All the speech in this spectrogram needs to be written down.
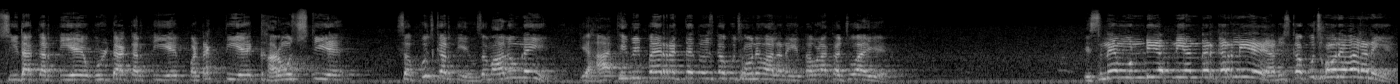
सीधा करती है, उल्टा करती है, पटकती है, खरोचती है, सब कुछ करती है। उसे मालूम नहीं कि हाथी भी पैर रखते तो इसका कुछ होने वाला नहीं है। बड़ा कछुआ ये। इसने मुंडी अपनी अंदर कर ली है, अब इसका कुछ होने वाला नहीं है।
